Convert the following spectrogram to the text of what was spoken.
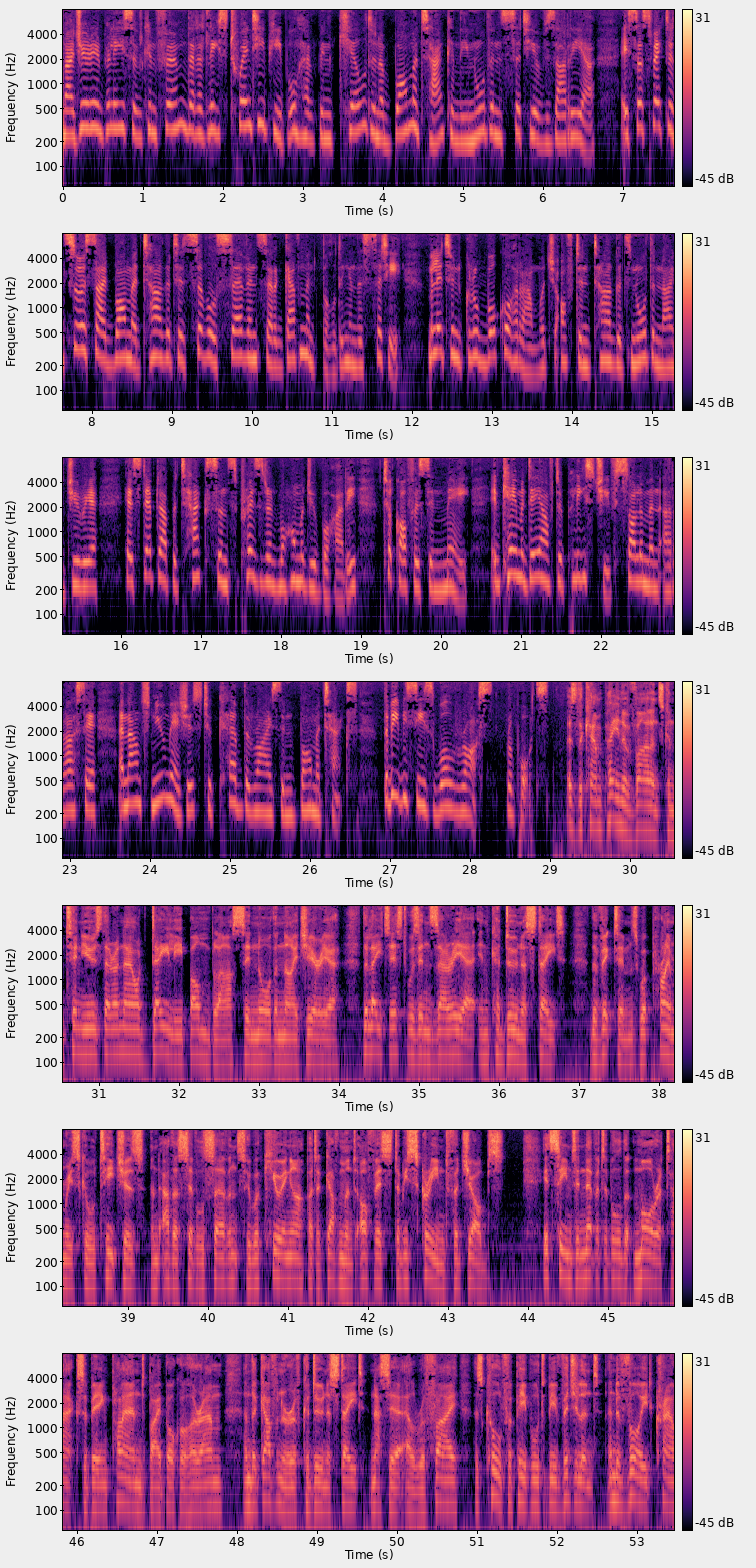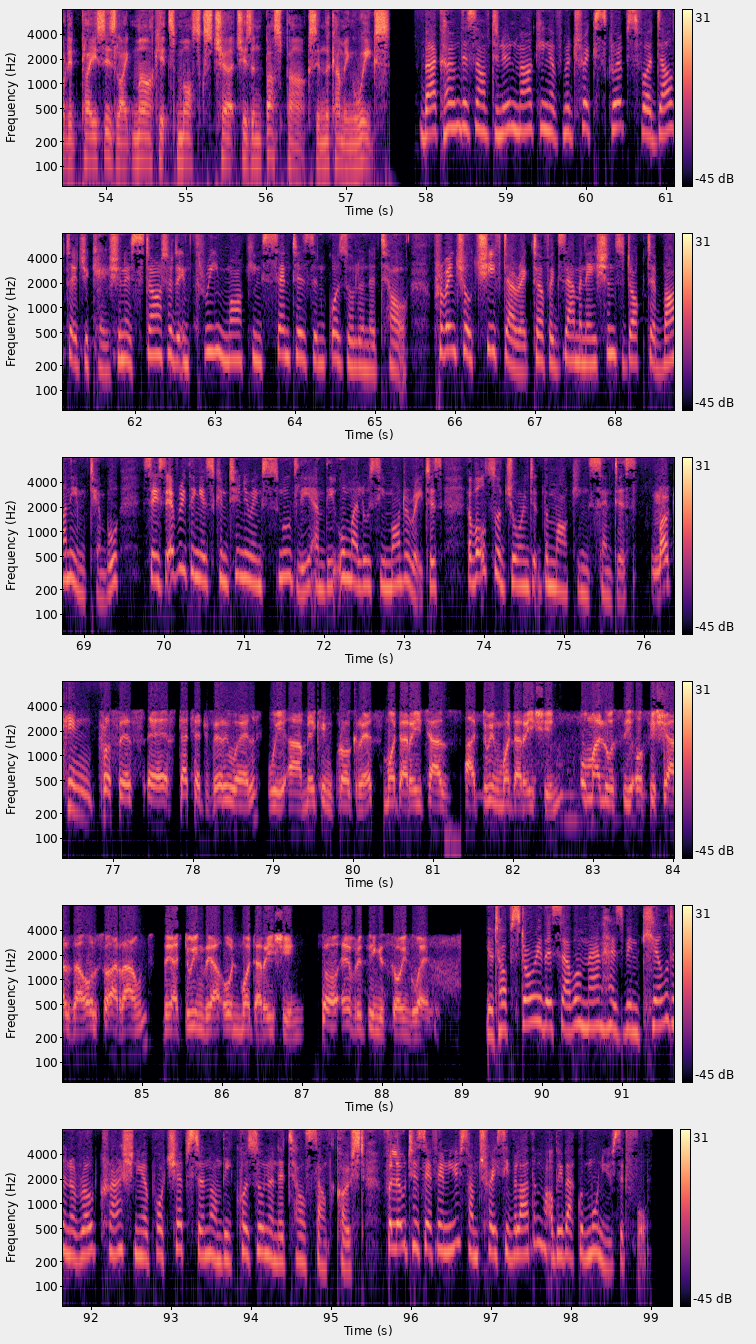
Nigerian police have confirmed that at least 20 people have been killed in a bomb attack in the northern city of Zaria. A suspected suicide bomber targeted civil servants at a government building in the city. Militant group Boko Haram, which often targets northern Nigeria, has stepped up attacks since President Muhammadu Buhari took office in May. It came a day after Police Chief Solomon Arase announced new measures to curb the rise in bomb attacks. The BBC's Will Ross reports. As the campaign of violence continues, there are now daily bomb blasts in northern Nigeria. The latest was in Zaria in Kaduna State. The victims were primary school teachers and other civil servants who were queuing up at a government office to be screened for jobs. It seems inevitable that more attacks are being planned by Boko Haram, and the governor of Kaduna State, Nasir El Rufai, has called for people to be vigilant and avoid crowded places like markets, mosques, churches, and bus parks in the coming weeks. Back home this afternoon, marking of matric scripts for adult education is started in three marking centres in KwaZulu-Natal. Provincial Chief Director of Examinations, Dr. Bani Mthembu, says everything is continuing smoothly and the Umalusi moderators have also joined the marking centres. Marking process uh, started very well. We are making progress. Moderators are doing moderation. Umalusi officials are also around. They are doing their own moderation. So everything is going well. Your top story this hour man has been killed in a road crash near Port Shepstone on the KwaZulu Natal south coast. For Lotus FM News, I'm Tracy Valaydham. I'll be back with more news at 4.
